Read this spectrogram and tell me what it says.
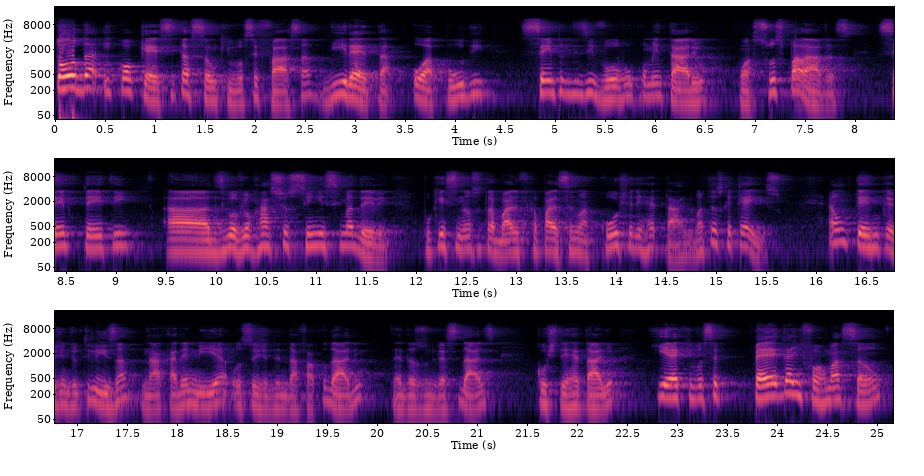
toda e qualquer citação que você faça, direta ou a PUD, sempre desenvolva um comentário com as suas palavras. Sempre tente uh, desenvolver um raciocínio em cima dele, porque senão seu trabalho fica parecendo uma coxa de retalho. Mateus, o que é isso? É um termo que a gente utiliza na academia, ou seja, dentro da faculdade, né, das universidades, coxa de retalho, que é que você pega a informação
